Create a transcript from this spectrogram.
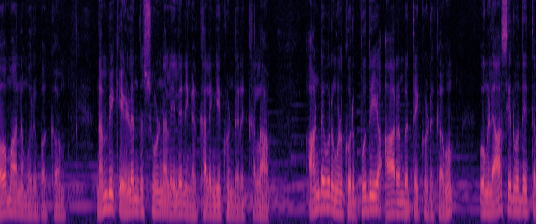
அவமானம் ஒரு பக்கம் நம்பிக்கை இழந்த சூழ்நிலையில் நீங்கள் கலங்கி கொண்டிருக்கலாம். ஆண்டவர் உங்களுக்கு ஒரு புதிய ஆரம்பத்தை கொடுக்கவும் உங்களை ஆசீர்வதித்த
